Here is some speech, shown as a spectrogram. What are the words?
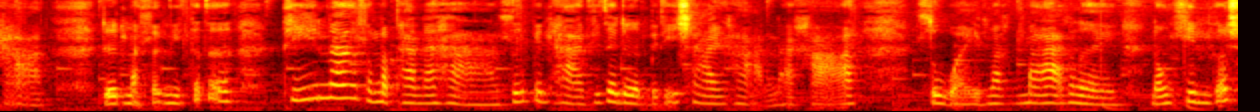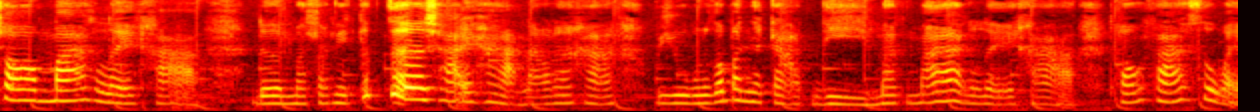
ค่ะ เดินมาสักนิดก็เจอที่นั่งสำหรับทานอาหาร ซึ่งเป็นทางที่จะเดินไปที่ชายหาดนะคะ สวยมากๆเลย น้องคินก็ชอบมากเลยค่ะ เดินมาสักนิดก็เจอชายหาดแล้วนะคะ วิวแล้วก็บรรยากาศดีมากๆเลยค่ะ ท้องฟ้าสวย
